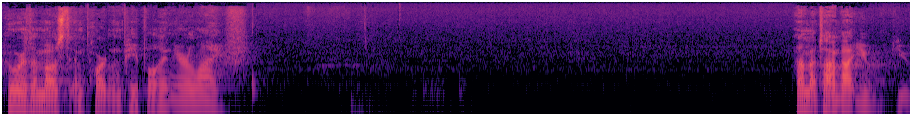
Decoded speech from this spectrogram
who are the most important people in your life? I'm not talking about you, you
